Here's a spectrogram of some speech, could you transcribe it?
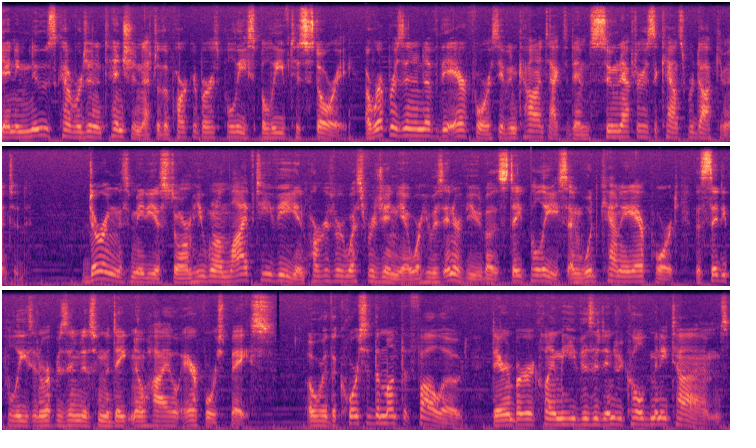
gaining news coverage and attention after the Parkersburg police believed his story. A representative of the Air Force even contacted him soon after his accounts were documented. During this media storm, he went on live TV in Parkersburg, West Virginia, where he was interviewed by the state police and Wood County Airport, the city police, and representatives from the Dayton, Ohio Air Force Base. Over the course of the month that followed, Derenberger claimed he visited Indrid Cold many times,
